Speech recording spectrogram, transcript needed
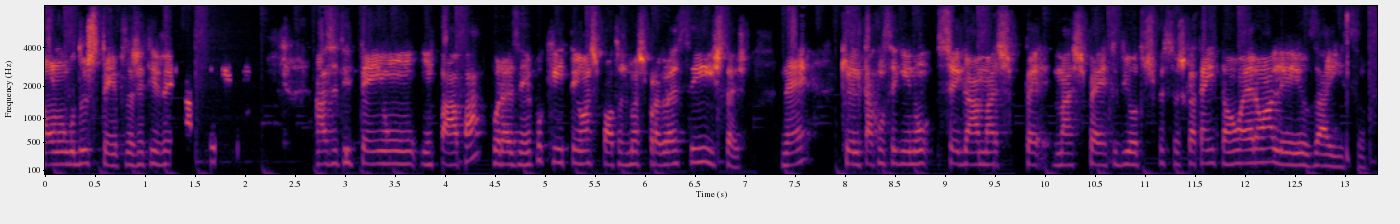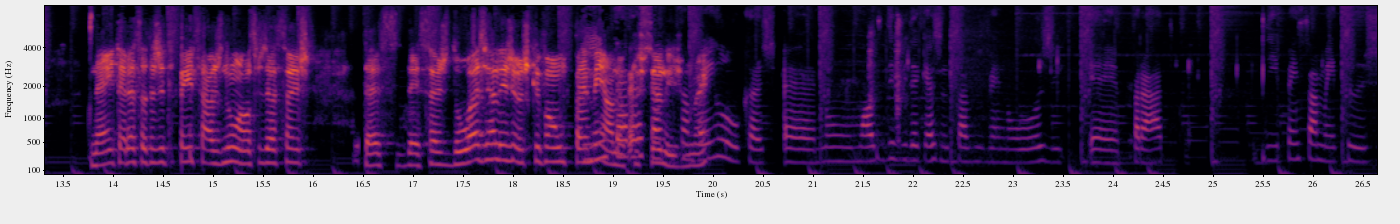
Ao longo dos tempos, a gente vê. A gente tem um, um Papa, por exemplo, que tem umas pautas mais progressistas, né? Que ele está conseguindo chegar mais, mais perto de outras pessoas que até então eram alheios a isso. Né? É interessante a gente pensar as nuances dessas, des- dessas duas religiões que vão permear no cristianismo, né? também, Lucas, é, no modo de vida que a gente está vivendo hoje, é, prático, de pensamentos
